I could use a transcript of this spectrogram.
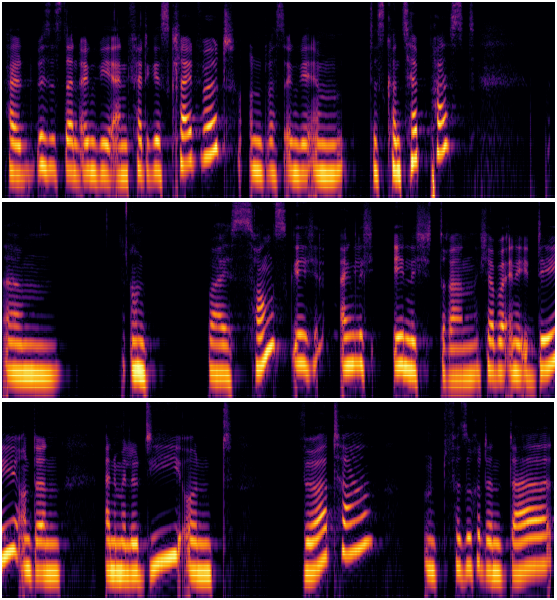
halt bis es dann irgendwie ein fertiges Kleid wird und was irgendwie in das Konzept passt. Ähm, und bei Songs gehe ich eigentlich ähnlich dran. Ich habe eine Idee und dann eine Melodie und Wörter und versuche dann da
